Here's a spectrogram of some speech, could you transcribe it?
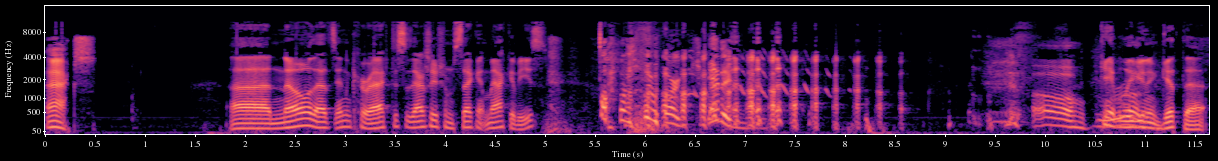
Acts. Uh, no, that's incorrect. This is actually from Second Maccabees. you are kidding me. oh, Can't believe you didn't get that.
